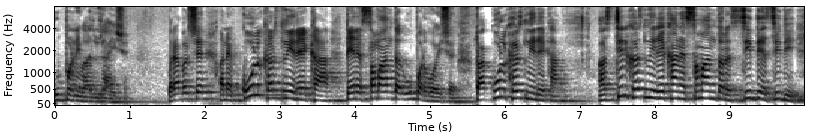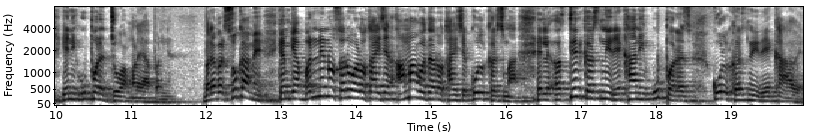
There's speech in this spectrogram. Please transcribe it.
ઉપરની બાજુ જાય છે. બરાબર છે? અને કુલ ખર્ચની રેખા તેને સમાંતર ઉપર હોય છે. તો આ કુલ ખર્ચની રેખા અસ્થિર ખર્ચની રેખાને સમાંતર સીધે સીધી એની ઉપર જ જોવા મળે આપણને. બરાબર? શું કામે? કેમ કે આ બંનેનો સરવાળો થાય છે આમાં વધારો થાય છે કુલ ખર્ચમાં. એટલે અસ્થિર ખર્ચની રેખાની ઉપર જ કુલ ખર્ચની રેખા આવે.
